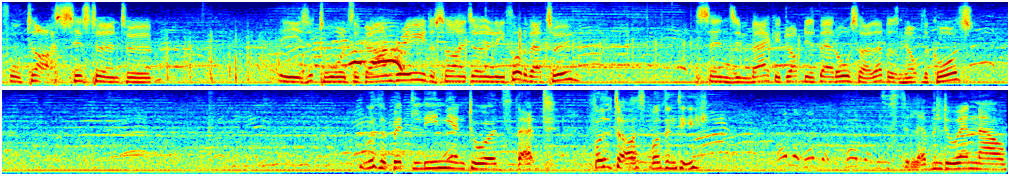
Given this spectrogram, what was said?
Full toss. His turn to ease it towards the boundary. Decides only thought about two. Sends him back. He dropped his bat also. That doesn't help the cause. He was a bit lenient towards that full toss, wasn't he? Just 11 to win now.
